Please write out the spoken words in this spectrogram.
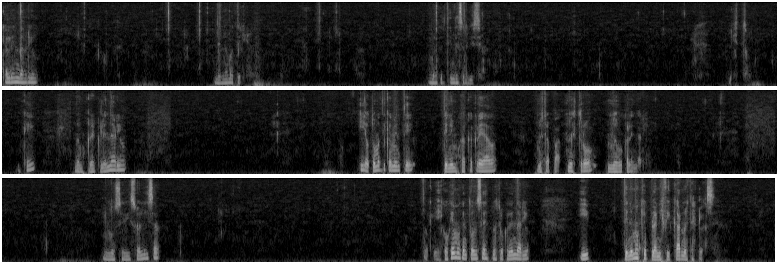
calendario de la materia de servicio listo ok damos crear calendario y automáticamente tenemos acá creado nuestra, nuestro nuevo calendario. No se visualiza. Escogemos entonces nuestro calendario y tenemos que planificar nuestras clases.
